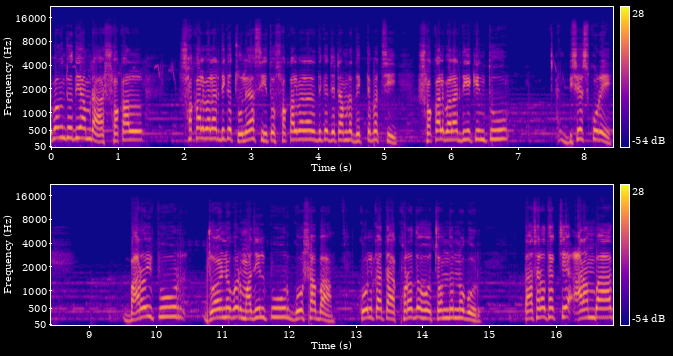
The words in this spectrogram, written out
এবং যদি আমরা সকাল, সকালবেলার দিকে চলে আসি, তো সকালবেলার দিকে যেটা আমরা দেখতে পাচ্ছি, সকালবেলার দিকে কিন্তু বিশেষ করে বারুইপুর, জয়নগর, মাজিলপুর, গোসাবা, কলকাতা খড়দহ চন্দননগর। তাছাড়াও থাকছে আরামবাগ,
